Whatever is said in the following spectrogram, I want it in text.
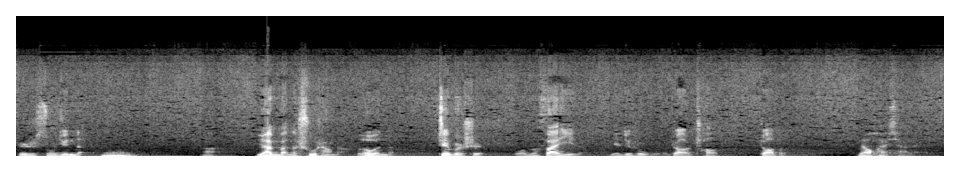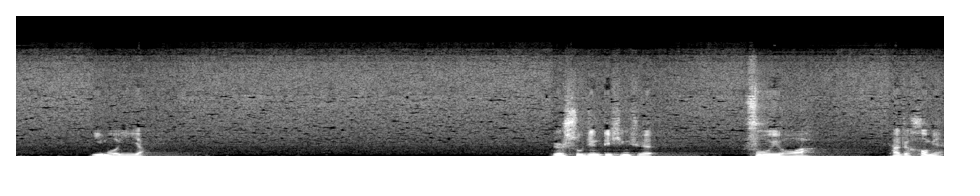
这是苏军的，啊，原版的书上的俄文的，这本是我们翻译的，也就是我照抄，照着描画下来的，一模一样。比如苏军地形学，附有啊。它这后面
